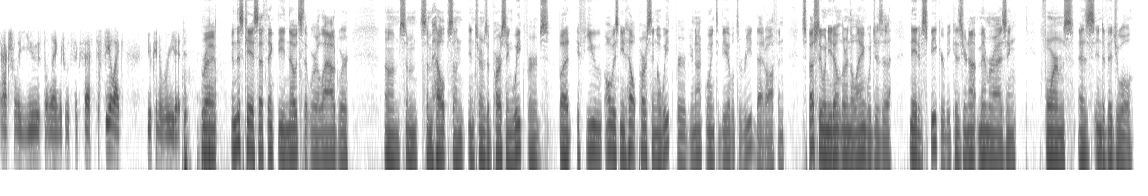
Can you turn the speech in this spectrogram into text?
actually use the language with success to feel like you can read it. Right. In this case, I think the notes that were allowed were um, some some helps on in terms of parsing weak verbs. But if you always need help parsing a weak verb, you're not going to be able to read that often, especially when you don't learn the language as a native speaker because you're not memorizing forms as individual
